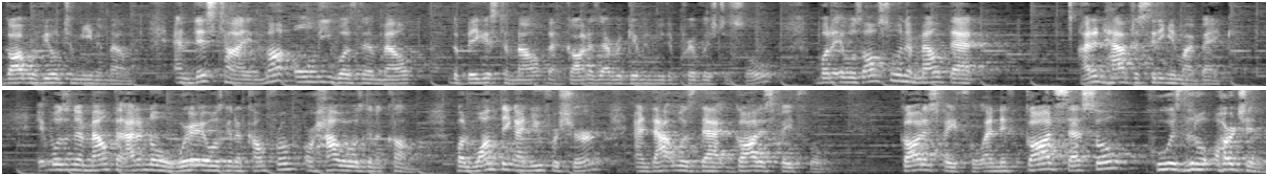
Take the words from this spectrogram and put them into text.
God revealed to me an amount. And this time, not only was the amount the biggest amount that God has ever given me the privilege to sow, but it was also an amount that I didn't have just sitting in my bank. It was an amount that I don't know where it was to come from or how it was to come. But one thing I knew for sure, and that was that God is faithful. God is faithful. And if God says so, who is little Arjun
